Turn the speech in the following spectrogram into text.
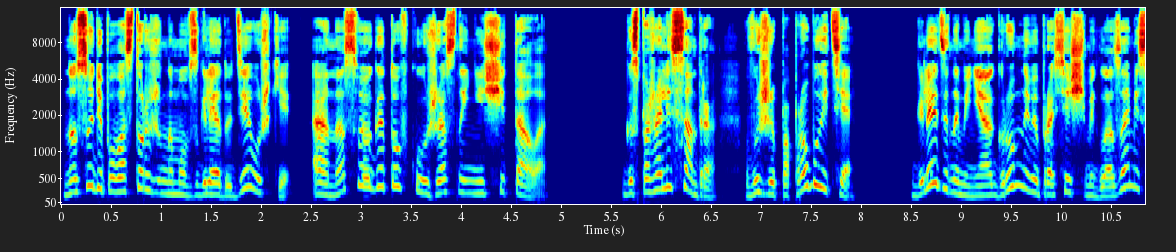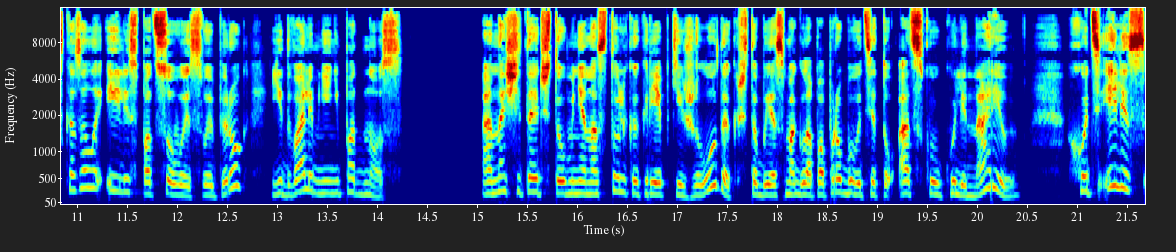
но, судя по восторженному взгляду девушки, она свою готовку ужасной не считала. «Госпожа Лиссандра, вы же попробуете?» Глядя на меня огромными просящими глазами, сказала Элис, подсовывая свой пирог, едва ли мне не под нос. Она считает, что у меня настолько крепкий желудок, чтобы я смогла попробовать эту адскую кулинарию. Хоть Элис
